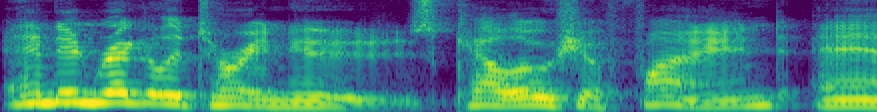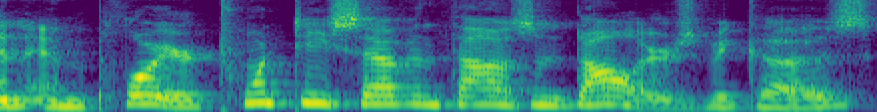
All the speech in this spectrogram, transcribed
And in regulatory news, Cal OSHA fined an employer $27,000 because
